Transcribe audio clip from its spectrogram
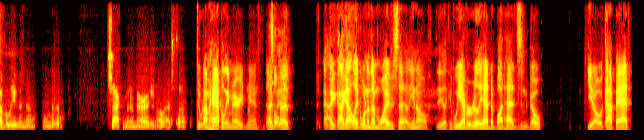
I believe in the in the sacrament of marriage and all that stuff. Dude, I'm happily married, man. I, That's all I, I, I got like one of them wives that, you know, like if we ever really had to butt heads and go, you know, it got bad.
